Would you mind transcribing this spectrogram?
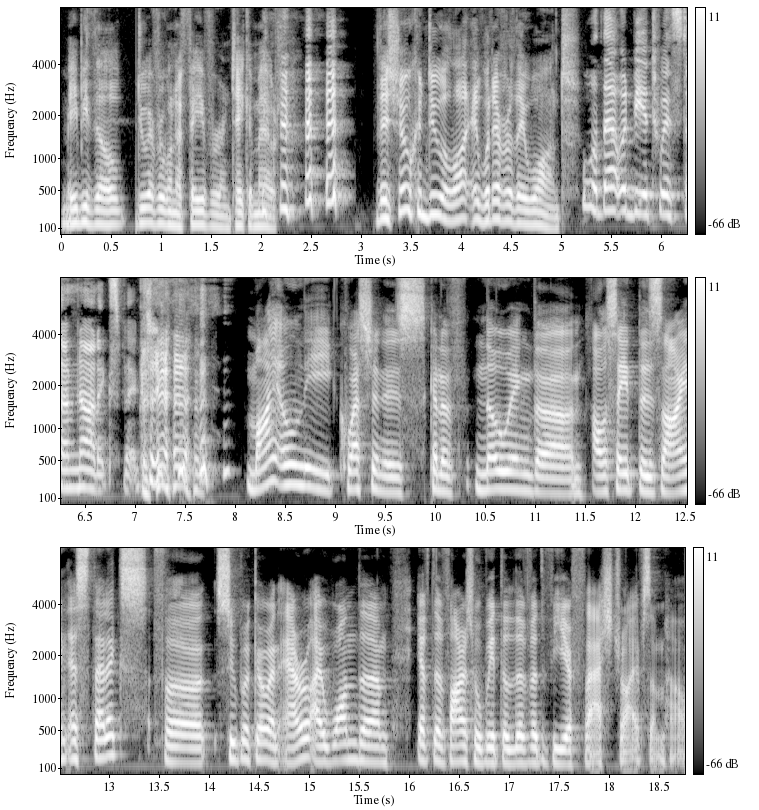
Maybe they'll do everyone a favor and take him out. the show can do a lot, whatever they want. Well, that would be a twist I'm not expecting. My only question is kind of knowing the, I'll say, design aesthetics for Supergirl and Arrow. I wonder if the virus will be delivered via flash drive somehow.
